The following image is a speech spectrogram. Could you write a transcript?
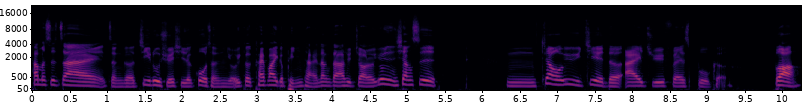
他们是在整个记录学习的过程，有一个开发一个平台，让大家去交流，有点像是，嗯，教育界的 IG、Facebook，不知道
